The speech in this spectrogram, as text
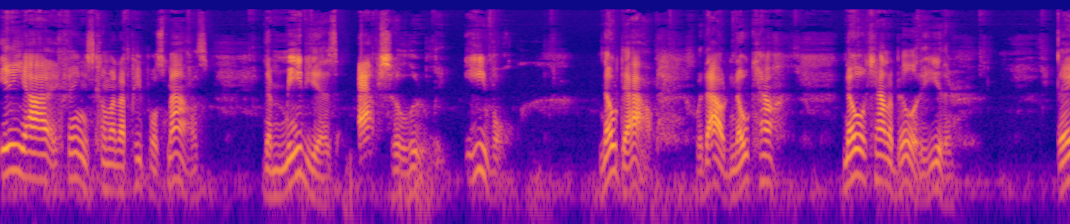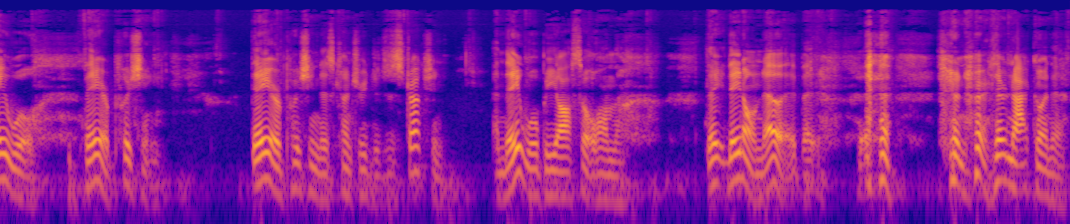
idiotic things coming out of people's mouths. The media is absolutely evil, no doubt, without no count, no accountability either. They will, they are pushing, they are pushing this country to destruction, and they will be also on the. They they don't know it, but they're not going to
